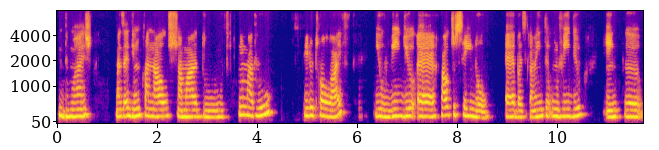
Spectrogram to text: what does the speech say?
demais, mas é de um canal chamado Shimaru Spiritual Life. E o vídeo é How to Say No. É basicamente um vídeo em que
